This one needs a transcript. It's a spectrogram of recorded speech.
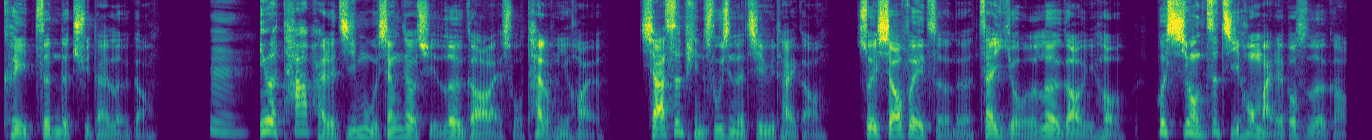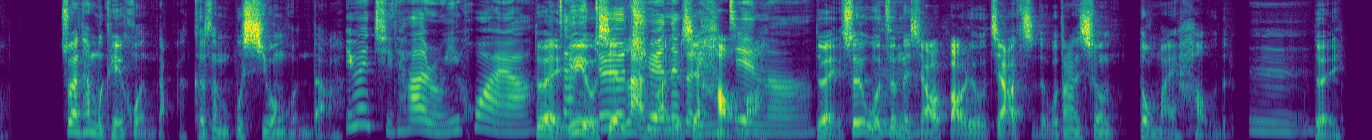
可以真的取代乐高，嗯因为他牌的积木相较起乐高来说太容易坏了，瑕疵品出现的几率太高，所以消费者呢，在有了乐高以后，会希望自己以后买的都是乐高。虽然他们可以混搭，可是他们不希望混搭。因为其他的容易坏啊，对因为有些烂嘛有些好嘛啊，对，所以我真的想要保留有价值的，我当然希望都买好的。嗯，对，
